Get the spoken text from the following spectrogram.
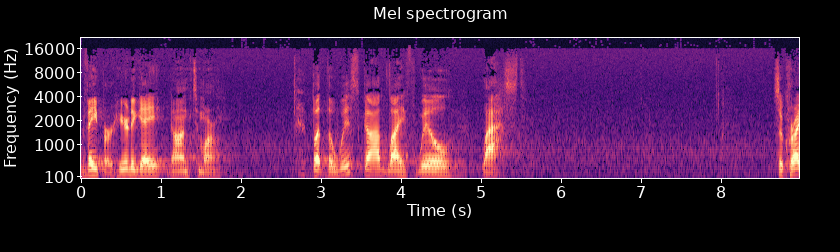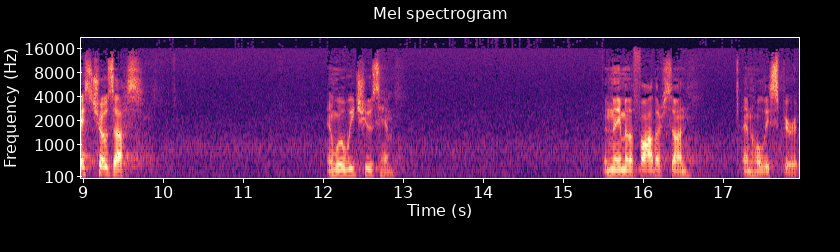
Vapor, here today, gone tomorrow. But the with God life will last. So Christ chose us. And will we choose him? In the name of the Father, Son, and Holy Spirit.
